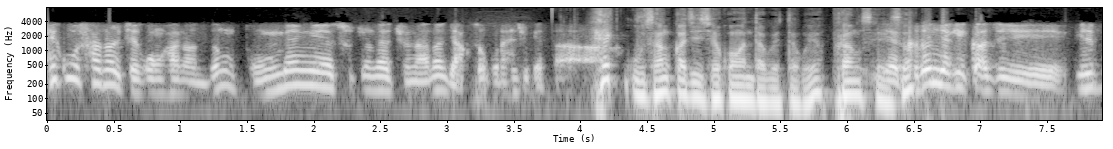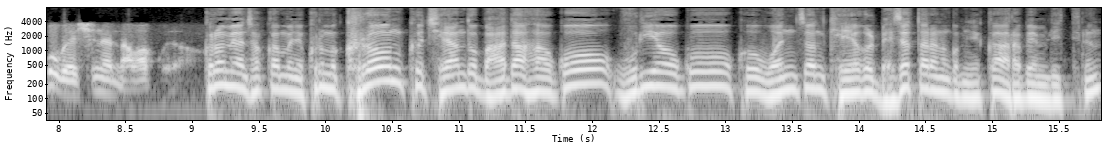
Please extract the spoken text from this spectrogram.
해구산을 제공하는 등 동맹의 수준에 준하는 약속을 해주겠다. 핵 우산까지 제공한다고 했다고요? 예, 프랑스에서? 그런 얘기까지 일부 외신에 나왔고요. 그러면 잠깐만요. 그러면 그런 그 제안도 마다하고 우리하고 그 원전 계약을 맺었다라는 겁니까? 아랍에미리트는?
